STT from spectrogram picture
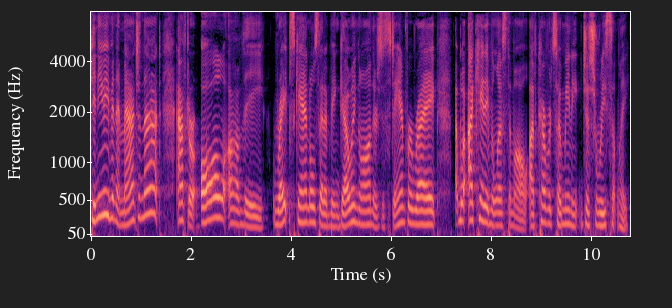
Can you even imagine that? After all of the rape scandals that have been going on, there's a Stanford rape. Well, I can't even list them all. I've covered so many just recently.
